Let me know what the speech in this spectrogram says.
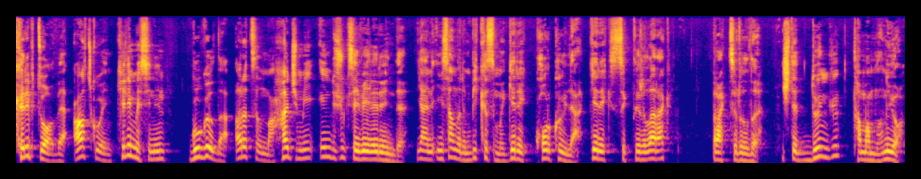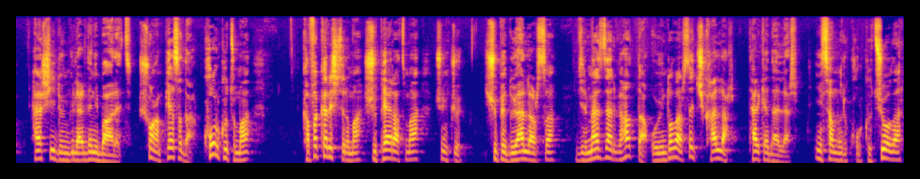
kripto ve altcoin kelimesinin Google'da aratılma hacmi en düşük seviyelere indi. Yani insanların bir kısmı gerek korkuyla gerek sıktırılarak bıraktırıldı. İşte döngü tamamlanıyor. Her şey döngülerden ibaret. Şu an piyasada korkutma, kafa karıştırma, şüphe yaratma. Çünkü şüphe duyarlarsa girmezler ve hatta oyundalarsa çıkarlar, terk ederler. İnsanları korkutuyorlar,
